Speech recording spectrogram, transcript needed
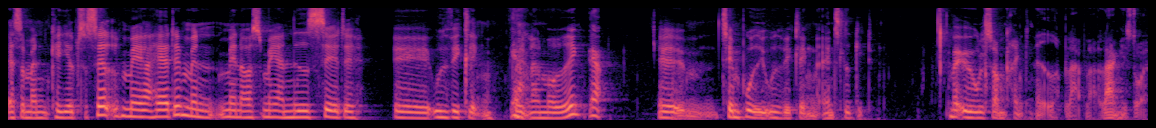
altså man kan hjælpe sig selv med at have det, men, men også med at nedsætte øh, udviklingen på Ja. en eller anden måde, ikke? Ja. Øh, tempoet i udviklingen af en slidgigt. Med øvelser omkring knæet og bla bla, lang historie.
